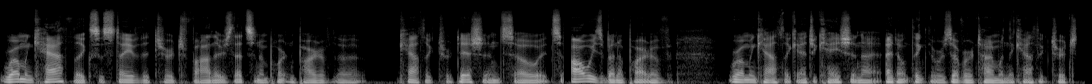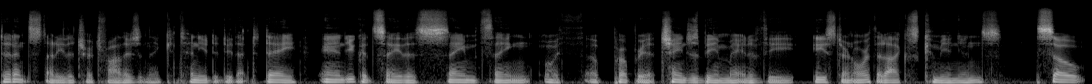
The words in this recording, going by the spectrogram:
Roman Catholics, the study of the church fathers, that's an important part of the Catholic tradition. So, it's always been a part of Roman Catholic education. I, I, don't think there was ever a time when the Catholic Church didn't study the church fathers, and they continue to do that today. And you could say the same thing with appropriate changes being made of the Eastern Orthodox communions. So,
